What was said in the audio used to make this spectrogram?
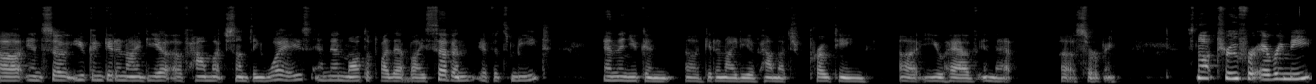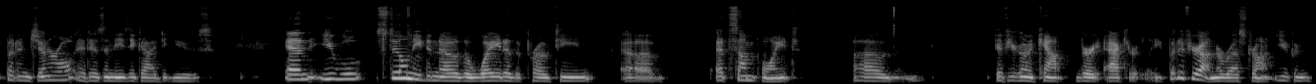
Uh, and so you can get an idea of how much something weighs and then multiply that by seven if it's meat. And then you can uh, get an idea of how much protein uh, you have in that uh, serving. It's not true for every meat, but in general, it is an easy guide to use. And you will still need to know the weight of the protein uh, at some point um, if you're going to count very accurately. But if you're out in a restaurant, you can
